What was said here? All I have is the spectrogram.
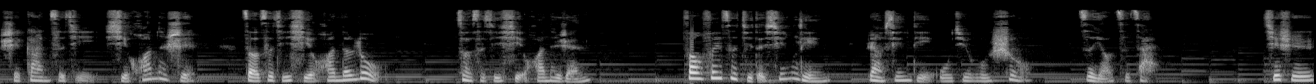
是干自己喜欢的事，走自己喜欢的路，做自己喜欢的人，放飞自己的心灵，让心底无拘无束，自由自在。其实，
